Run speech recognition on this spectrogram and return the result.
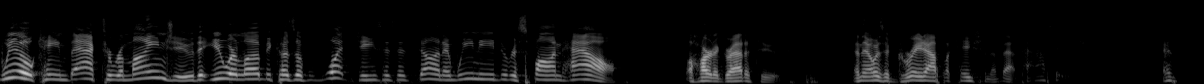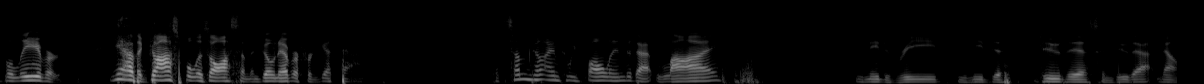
Will came back to remind you that you are loved because of what Jesus has done. And we need to respond how? A heart of gratitude. And that was a great application of that passage. As believers, yeah, the gospel is awesome, and don't ever forget that. But sometimes we fall into that lie. You need to read, you need to do this and do that. Now,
